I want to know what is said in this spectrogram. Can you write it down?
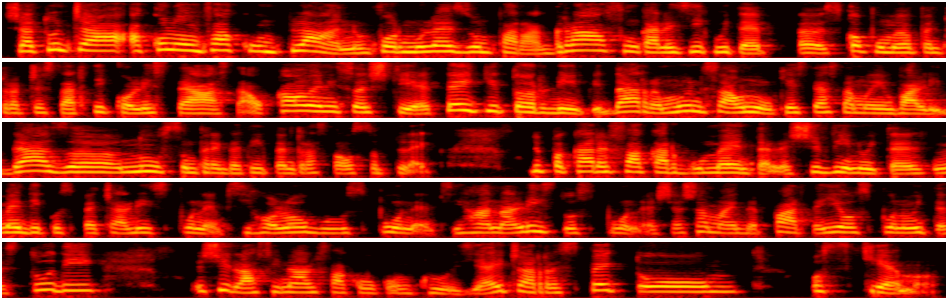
Și atunci acolo îmi fac un plan, îmi formulez un paragraf în care zic, uite, ă, scopul meu pentru acest articol este asta, ca oamenii să știe, take it or leave it, dar rămân sau nu, chestia asta mă invalidează, nu sunt pregătit pentru asta, o să plec. După care fac argumentele și vin, uite, medicul specialist spune, psihologul spune, psihanalistul spune și așa mai departe. Eu spun, uite, studii și la final fac o concluzie. Aici respect o, o schemă.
